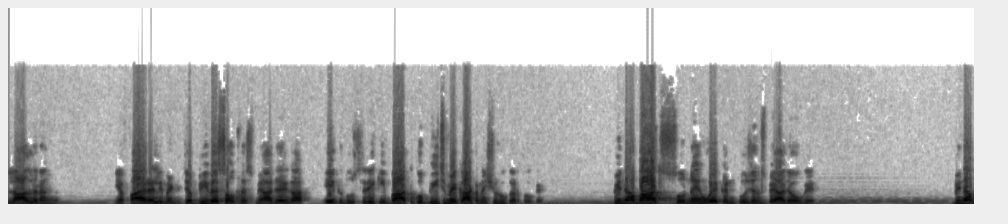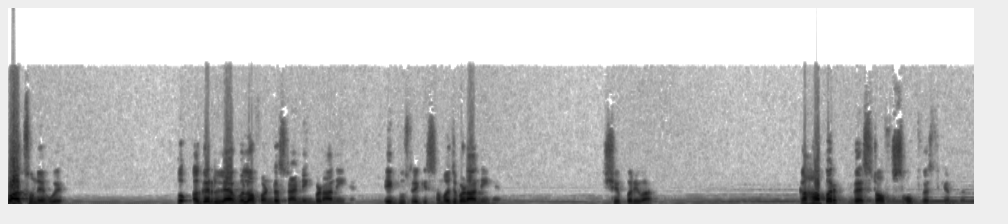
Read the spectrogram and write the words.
लाल रंग या फायर एलिमेंट जब भी वेस्ट साउथ वेस्ट में आ जाएगा, एक दूसरे की बात को बीच में काटने शुरू कर दोगे। बिना बात सुने हुए कंक्लूजन पे आ जाओगे। बिना बात सुने हुए। तो अगर लेवल ऑफ़ अंडरस्टैंडिंग बढ़ानी है, एक दूसरे की समझ बढ़ानी है, शिव परिवार, कहाँ पर? वेस्ट ऑफ़ साउथ वेस्ट के अंदर।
